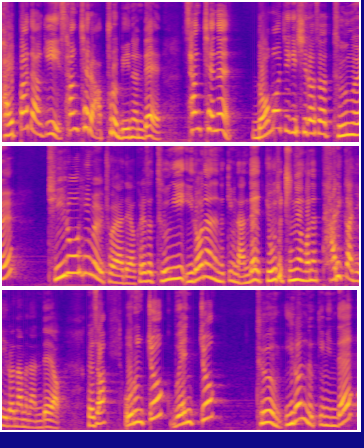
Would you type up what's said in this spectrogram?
발바닥이 상체를 앞으로 미는데 상체는 넘어지기 싫어서 등을 뒤로 힘을 줘야 돼요. 그래서 등이 일어나는 느낌이 나는데 여기서 중요한 거는 다리까지 일어나면 안 돼요. 그래서 오른쪽, 왼쪽, 등 이런 느낌인데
